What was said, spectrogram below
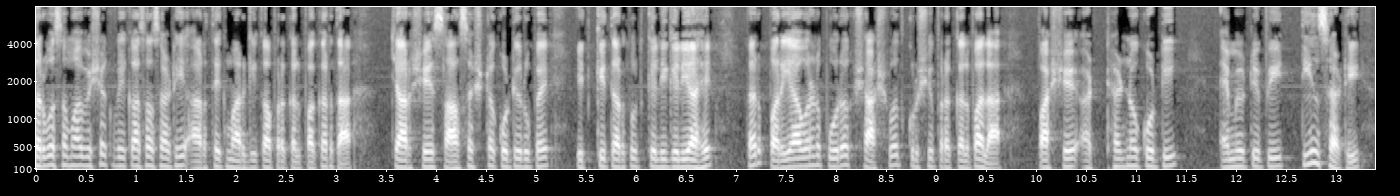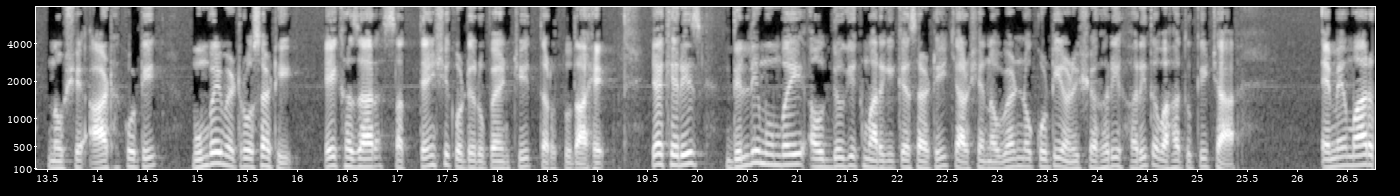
सर्वसमावेशक विकासासाठी आर्थिक मार्गिका प्रकल्पाकरता चारशे सहासष्ट कोटी रुपये इतकी तरतूद केली गेली आहे. तर पर्यावरणपूरक शाश्वत कृषी प्रकल्पाला पाचशे अठ्ठ्याण्णव कोटी एम यू टी पी तीनसाठी नऊशे आठ कोटी मुंबई मेट्रोसाठी एक हजार सत्याऐंशी कोटी रुपयांची तरतूद आहे. याखेरीज दिल्ली मुंबई औद्योगिक मार्गिकेसाठी चारशे नव्याण्णव कोटी आणि शहरी हरित वाहतुकीच्या M M R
